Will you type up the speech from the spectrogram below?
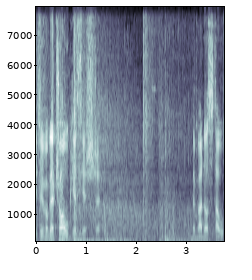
I tu w ogóle czołg jest jeszcze. Chyba dostał.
